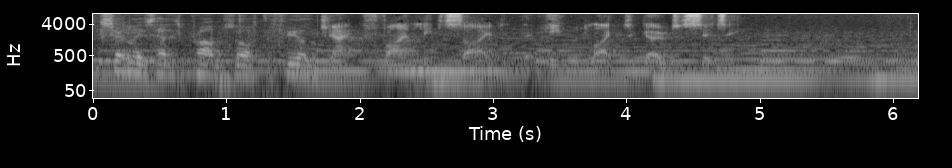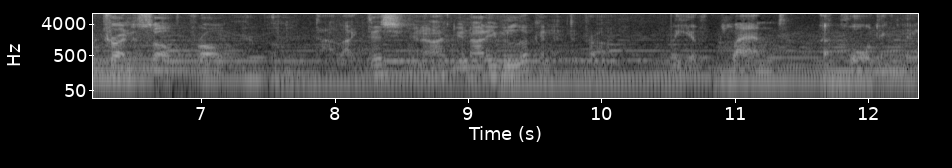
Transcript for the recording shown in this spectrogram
he certainly has had his problems off the field. Jack finally decided that he would like to go to City. We're trying to solve the problem here, Billy. Not like this, you're not. You're not even looking at the problem. We have planned accordingly.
